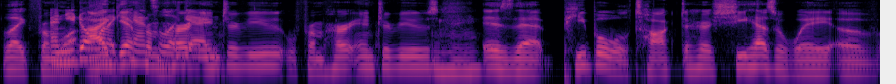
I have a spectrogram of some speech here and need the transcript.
like from And you what don't I wanna get from cancel her again. interview from her interviews Mm-hmm. is that people will talk to her. She has a way of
